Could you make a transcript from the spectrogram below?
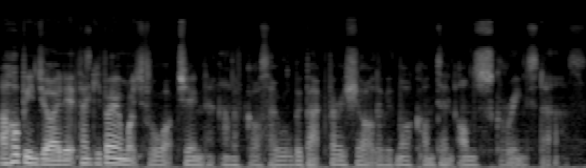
I hope you enjoyed it. Thank you very much for watching. And of course I will be back very shortly with more content on Screen Stars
